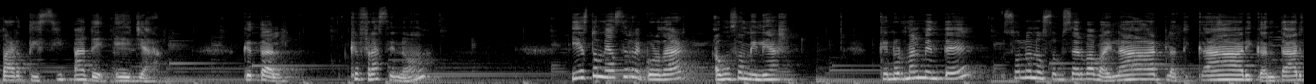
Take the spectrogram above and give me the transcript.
participa de ella. ¿Qué tal? ¿Qué frase, no? Y esto me hace recordar a un familiar que normalmente solo nos observa bailar, platicar y cantar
